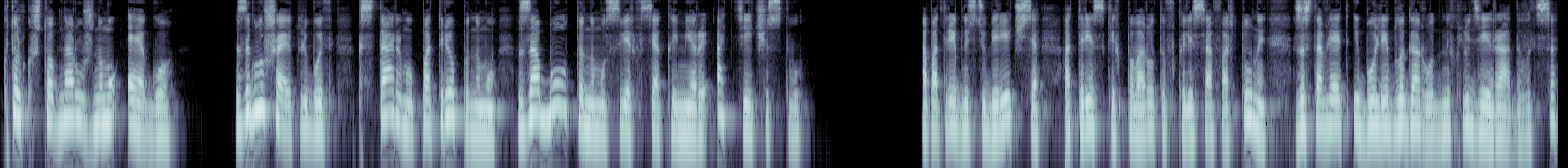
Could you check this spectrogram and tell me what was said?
к только что обнаруженному эго заглушает любовь к старому, потрепанному, заболтанному сверх всякой меры отечеству а потребность уберечься от резких поворотов колеса фортуны заставляет и более благородных людей радоваться,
